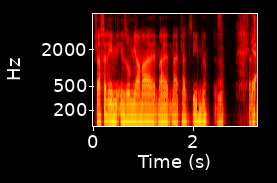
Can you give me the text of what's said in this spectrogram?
schaffst dann eben in so einem Jahr mal, mal, mal Platz 7, ne? Das Ja. Ja,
